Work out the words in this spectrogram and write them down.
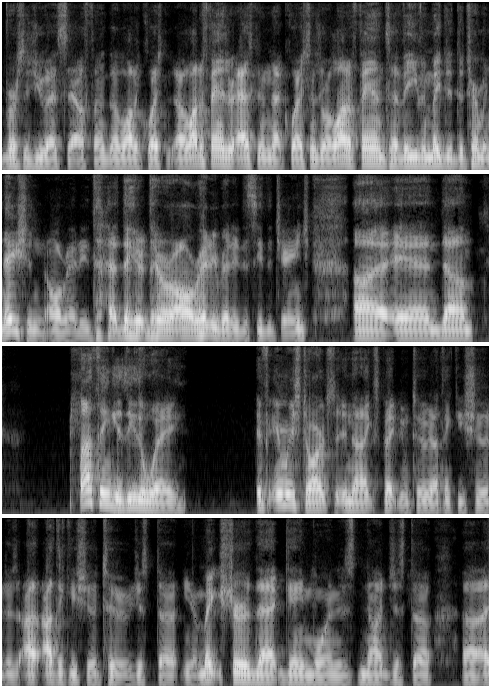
versus USF? And a lot of questions, a lot of fans are asking that questions, or a lot of fans have even made the determination already that they they are already ready to see the change. Uh, and um, my thing is, either way, if Emory starts, and I expect him to, I think he should. Is I, I think he should too. Just uh, you know, make sure that game one is not just a uh,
